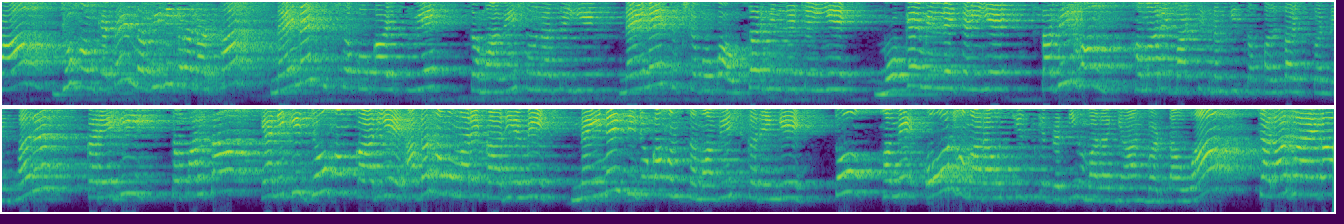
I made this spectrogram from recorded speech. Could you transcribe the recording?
काम जो हम कहते हैं नवीनीकरण अर्थात नए नए शिक्षकों का इसमें समावेश होना चाहिए नए नए शिक्षकों को अवसर मिलने चाहिए, मौके मिलने चाहिए, तभी हम हमारे पाठ्यक्रम की सफलता इस पर निर्भर करेगी। सफलता यानी कि जो हम कार्य, अगर हम हमारे कार्य में नई नई चीज़ों का हम समावेश करेंगे तो हमें और हमारा उस चीज़ के प्रति हमारा ज्ञान बढ़ता हुआ चला जाएगा।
